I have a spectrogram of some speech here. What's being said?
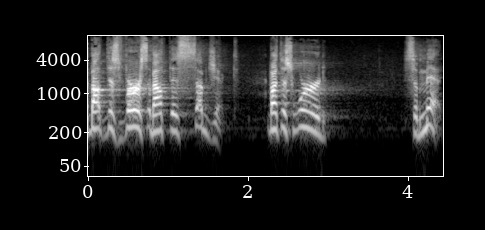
about this verse, about this subject, about this word, submit?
